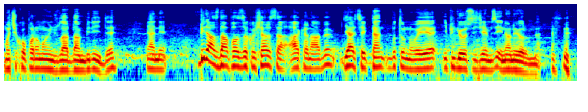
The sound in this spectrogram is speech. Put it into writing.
maçı koparan oyunculardan biriydi. Yani biraz daha fazla koşarsa Hakan abi gerçekten bu turnuvayı ipi göstereceğimize inanıyorum ben.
